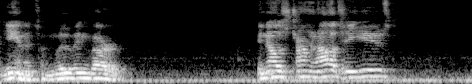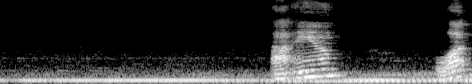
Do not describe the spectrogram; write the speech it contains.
Again, it's a moving verb. You know his terminology used? I am what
